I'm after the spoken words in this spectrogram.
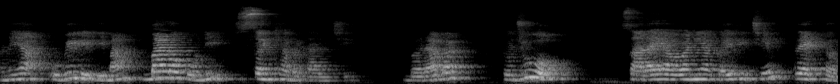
અને આ ઊભી લીટીમાં બાળકોની સંખ્યા બતાવી છે. બરાબર? તો જુઓ, સારાએ આવવાની આ કઈ રીત છે? ટ્રેક્ટર,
